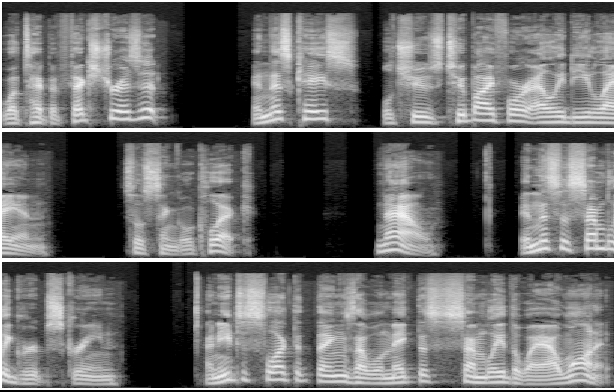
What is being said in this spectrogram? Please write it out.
What type of fixture is it? In this case, we'll choose 2x4 LED lay-in, so single click. Now, in this assembly group screen, I need to select the things that will make this assembly the way I want it.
